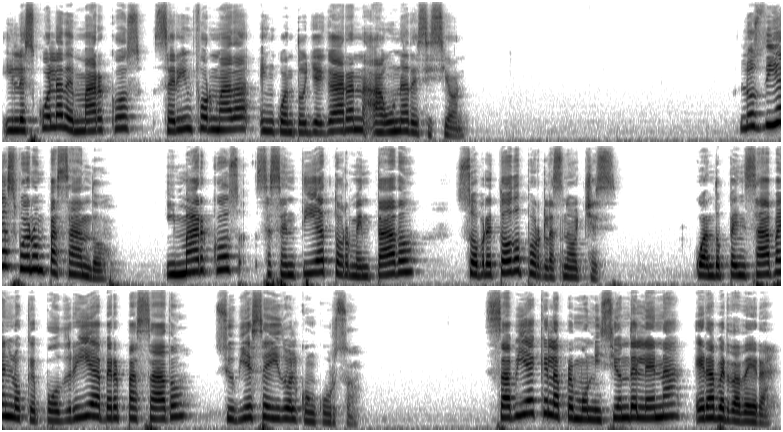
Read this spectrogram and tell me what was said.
y la escuela de Marcos sería informada en cuanto llegaran a una decisión. Los días fueron pasando y Marcos se sentía atormentado, sobre todo por las noches, cuando pensaba en lo que podría haber pasado si hubiese ido al concurso. Sabía que la premonición de Elena era verdadera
